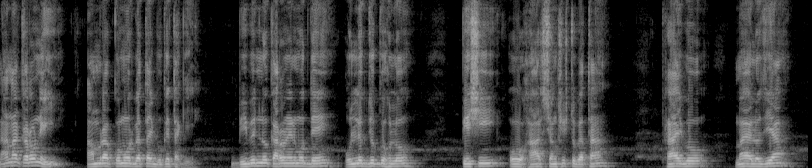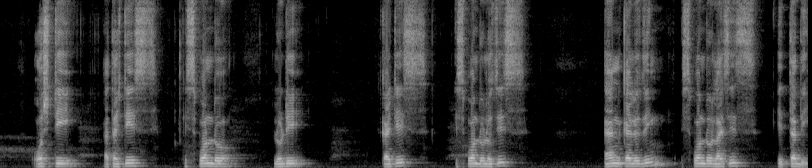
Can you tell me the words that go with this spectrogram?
নানা কারণেই আমরা কোমর ব্যথায় ভুগে থাকি। বিভিন্ন কারণের মধ্যে উল্লেখযোগ্য হল পেশি ও হাড় সংশ্লিষ্ট ব্যথা ফ্রাইবো মায়োলজিয়া অস্টি অ্যাথাইটিস স্পন্ডো লোডিকাইটিস স্পন্ডোলোসিস, অ্যানকাইলোজিং, স্পন্ডোলাইসিস ইত্যাদি।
